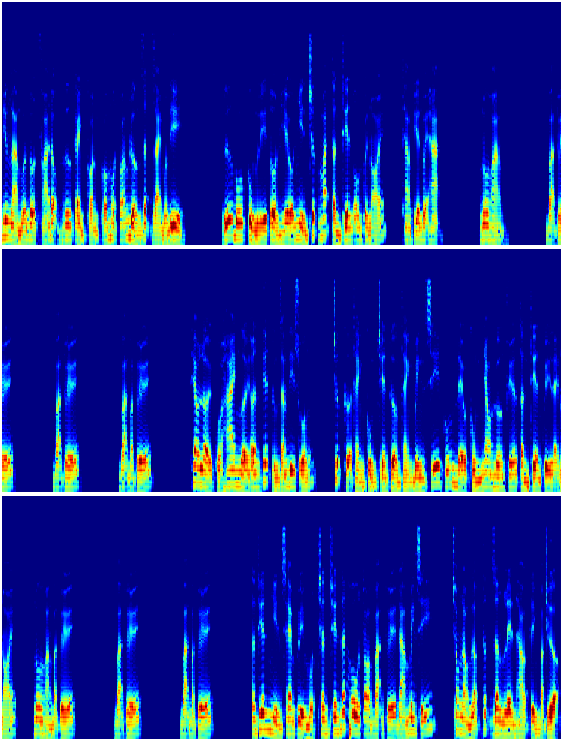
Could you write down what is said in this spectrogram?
nhưng là muốn đột phá động hư cảnh còn có một quãng đường rất dài muốn đi. Lữ bố cùng lý tổn hiếu nhìn trước mắt tần thiên ôm quyền nói, tham kiến bệ hạ. Nô hoàng. Vạn thuế. Vạn thuế. Vạn vạn thuế. Theo lời của hai người ân tiết cứng rắn đi xuống, trước cửa thành cùng trên tường thành binh sĩ cũng đều cùng nhau hướng phía tần thiên quỳ lại nói, nô hoàng vạn thuế. Vạn thuế. Vạn vạn thuế tần thiên nhìn xem quỳ một chân trên đất hô to vạn tuế đám binh sĩ, trong lòng lập tức dâng lên hào tình vạn trượng.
